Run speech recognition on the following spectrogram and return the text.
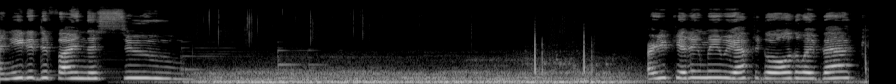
I needed to find the Sue. Are you kidding me? We have to go all the way back?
